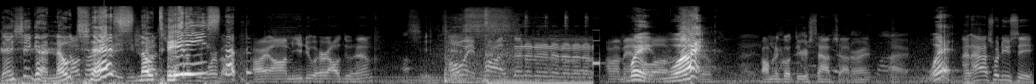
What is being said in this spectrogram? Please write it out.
Then she got no No, it's all right. chest, no should- you should titties, worry about it. nothing. All right, um, you do her, I'll do him. Oh wait, pause. No, no, no, no, no, no, no. All right, man, Wait, I'll, uh, what? I'm gonna go through your Snapchat, all right? All right. What? And Ash, what do you see?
